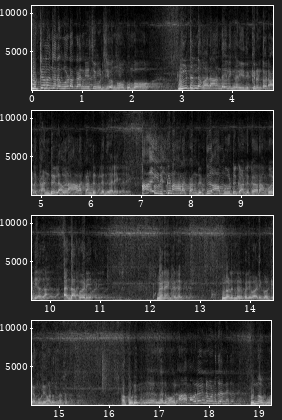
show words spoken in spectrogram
കുട്ടികൾ ഇങ്ങനെ വീടൊക്കെ അന്വേഷിച്ച് പിടിച്ച് വന്നു നോക്കുമ്പോ വീട്ടിന്റെ വരാന്തയിൽ ഇങ്ങനെ ഇരിക്കുന്നുണ്ട് ഒരാൾ കണ്ടില്ല അവർ ആളെ കണ്ടിട്ടില്ല ഇതുവരെ. ആ ഇരിക്കുന്ന ആളെ കണ്ടിട്ട് ആ വീട്ടിൽ കണ്ട് കയറാൻ പേടിയാക എന്താ പേടി? ഇങ്ങനെ നിങ്ങൾ ഇന്നൊരു പരിപാടി കളിക്കാൻ കൂടി നാട് നിൽക്കുക ആ കൂടി എന്നിട്ട് മൗല ആ മൗലവിന്റെ വീട് തന്നെ. ഒന്ന് നോക്കൂ.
